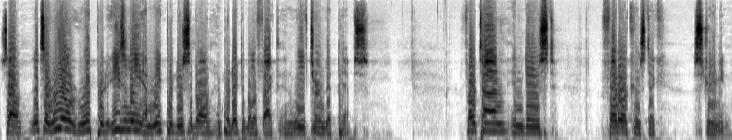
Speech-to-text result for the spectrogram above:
So it's a real easily and reproducible and predictable effect, and we've termed it PIPS. Photon-induced photoacoustic streaming.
